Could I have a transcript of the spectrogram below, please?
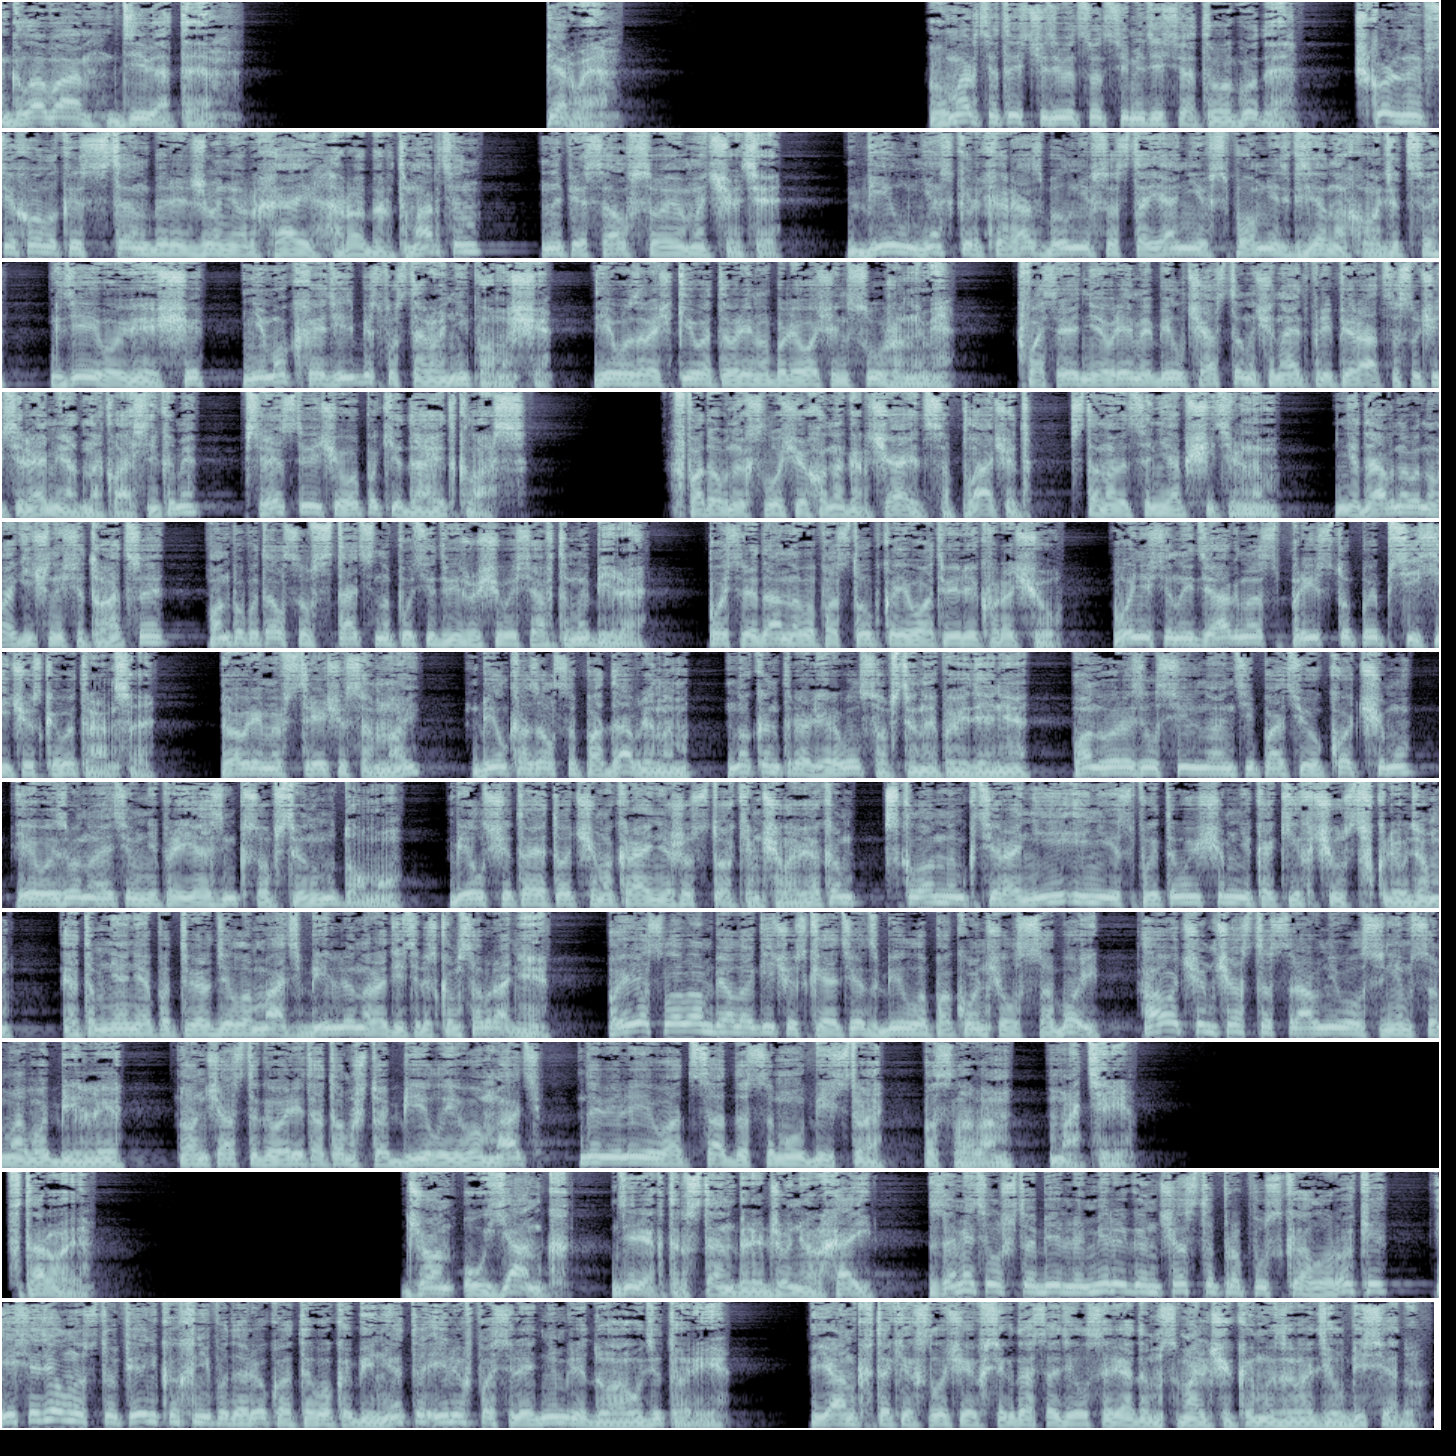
Глава девятая. Первое. В марте 1970 года школьный психолог из Стэнбери Джуниор Хай Роберт Мартин написал в своем отчете «Билл несколько раз был не в состоянии вспомнить, где находится, где его вещи, не мог ходить без посторонней помощи. Его зрачки в это время были очень суженными». В последнее время Билл часто начинает припираться с учителями и одноклассниками, вследствие чего покидает класс. В подобных случаях он огорчается, плачет, становится необщительным. Недавно в аналогичной ситуации он попытался встать на пути движущегося автомобиля. После данного поступка его отвели к врачу. Вынесенный диагноз – приступы психического транса. Во время встречи со мной Билл казался подавленным, но контролировал собственное поведение – он выразил сильную антипатию к отчиму и вызванную этим неприязнь к собственному дому. Билл считает отчима крайне жестоким человеком, склонным к тирании и не испытывающим никаких чувств к людям. Это мнение подтвердила мать Билля на родительском собрании. По ее словам, биологический отец Билла покончил с собой, а отчим часто сравнивал с ним самого Билли. Он часто говорит о том, что Билл и его мать довели его отца до самоубийства, по словам матери. Второе. Джон У. Янг, директор Стэнбери Джуниор Хай, заметил, что Билли Миллиган часто пропускал уроки и сидел на ступеньках неподалеку от его кабинета или в последнем ряду аудитории. Янг в таких случаях всегда садился рядом с мальчиком и заводил беседу.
